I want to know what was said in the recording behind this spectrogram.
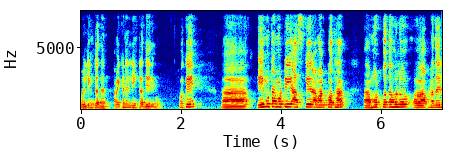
ওই লিঙ্কটা দেন। আমি এখানে লিঙ্কটা দিয়ে দেবো। ওকে? এই মোটামুটি আজকের আমার কথা। মোট কথা হলো আপনাদের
